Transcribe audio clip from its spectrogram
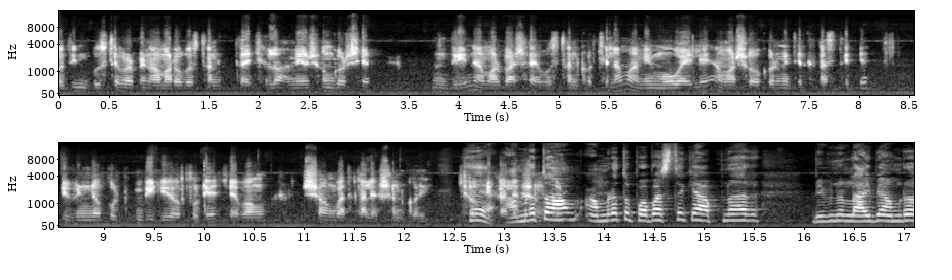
ওদিন বুঝতে পারবেন আমার অবস্থান কোথায় ছিল। আমিও সংঘর্ষের দিন আমার বাসায় অবস্থান করছিলাম। আমি মোবাইলে আমার সহকর্মীদের কাছ থেকে বিভিন্ন ভিডিও ফুটেজ এবং সংবাদ কালেকশন করি। হ্যাঁ আমরা তো আমরা তো প্রবাস থেকে আপনার বিভিন্ন লাইভে আমরা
